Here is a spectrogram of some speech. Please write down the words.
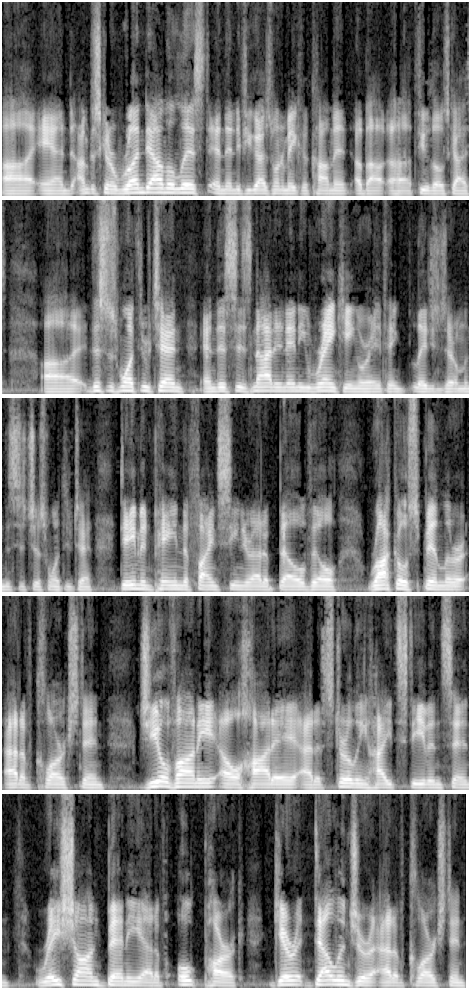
Uh, and I'm just going to run down the list, and then if you guys want to make a comment about uh, a few of those guys, uh, this is one through ten, and this is not in any ranking or anything, ladies and gentlemen. This is just one through ten. Damon Payne, the fine senior out of Belleville, Rocco Spindler out of Clarkston, Giovanni El Hadi out of Sterling Heights, Stevenson, Rayshawn Benny out of Oak Park, Garrett Dellinger out of Clarkston,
